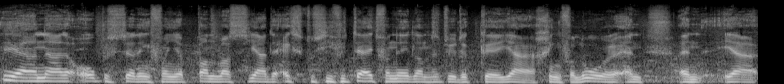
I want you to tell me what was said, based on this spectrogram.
ja, na de openstelling van Japan was ja, de exclusiviteit van Nederland natuurlijk ja, ging verloren. En, en ja,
